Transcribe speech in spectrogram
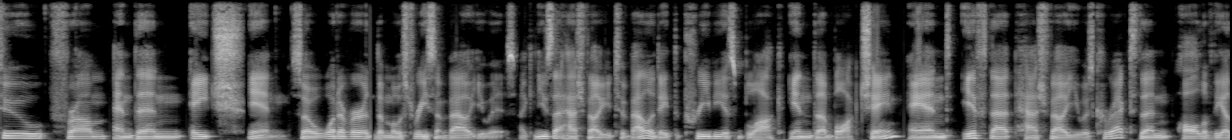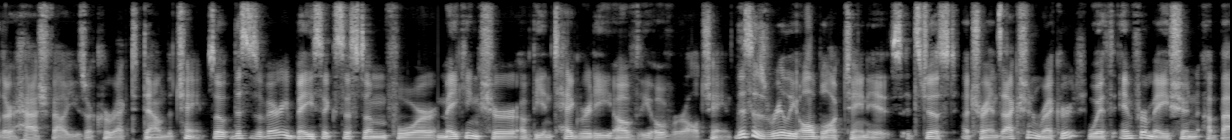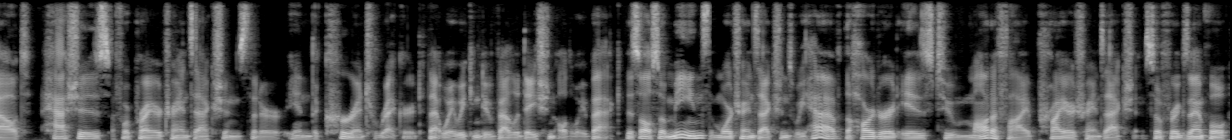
to from and then H in. So whatever the most recent value is, I can use that hash value to validate the previous block in the blockchain chain. And if that hash value is correct, then all of the other hash values are correct down the chain. So this is a very basic system for making sure of the integrity of the overall chain. This is really all blockchain is. It's just a transaction record with information about hashes for prior transactions that are in the current record. That way we can do validation all the way back. This also means the more transactions we have, the harder it is to modify prior transactions. So for example,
